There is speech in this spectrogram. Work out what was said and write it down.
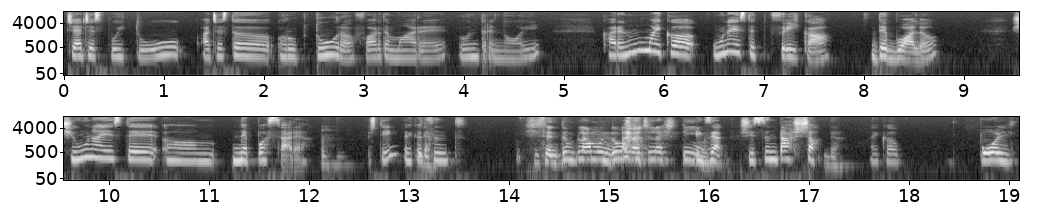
ceea ce spui tu, această ruptură foarte mare între noi, care nu numai că una este frica de boală și una este um, nepăsarea. Mhm. Știi? Adică Da. sunt Și se întâmplă amândouă în același timp. Exact. Și sunt așa. Da. Adică poli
